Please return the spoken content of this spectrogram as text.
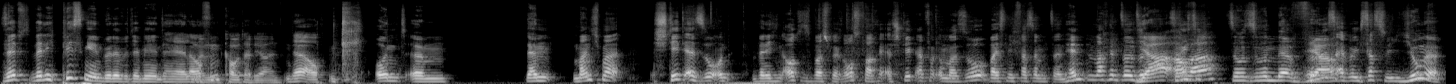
Selbst wenn ich pissen gehen würde, wird er mir hinterherlaufen. Dann kaut er dir ein. Ja, auch. Und ähm, dann manchmal steht er so und wenn ich ein Auto zum Beispiel rausfahre, er steht einfach immer so, weiß nicht, was er mit seinen Händen machen soll. So, Ja, so aber- so, so nervös Ja. einfach. Ich sag so, Junge,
